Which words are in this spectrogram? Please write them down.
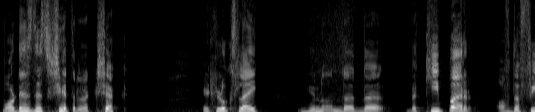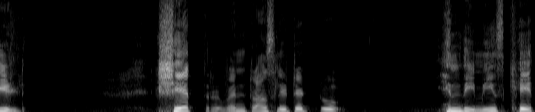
What is this Kshetra Rakshak? It looks like, you know, the, the, the keeper of the field. Kshetra, when translated to Hindi, means khet.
